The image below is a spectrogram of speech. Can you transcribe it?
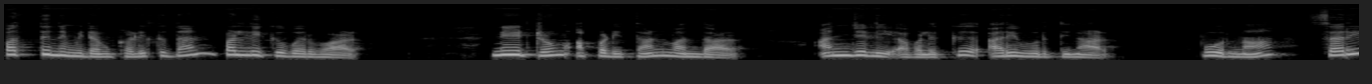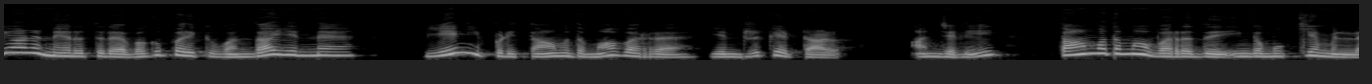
பத்து நிமிடம் கழித்துதான் பள்ளிக்கு வருவாள். நேற்றும் அப்படித்தான் வந்தாள். அஞ்சலி அவளுக்கு அறிவுறுத்தினாள். பூர்ணா சரியான நேரத்துல வகுப்பறைக்கு வந்தா என்ன? ஏன் இப்படி தாமதமா வர்ற? என்று கேட்டாள். அஞ்சலி தாமதமா வர்றது இங்க முக்கியம் இல்ல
